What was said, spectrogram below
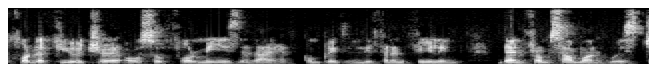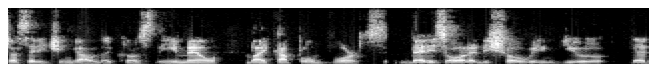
for the future also for me is that i have completely different feeling than from someone who is just reaching out across the email by a couple of words. That is already showing you that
